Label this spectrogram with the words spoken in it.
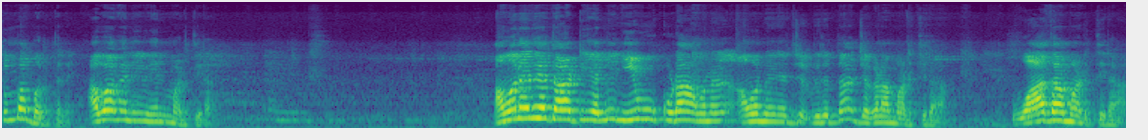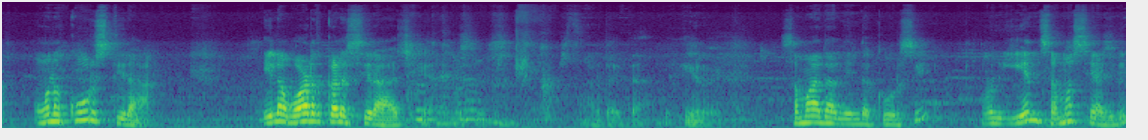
ತುಂಬ ಬರ್ತಾನೆ. ಆವಾಗ ನೀವೇನು ಮಾಡ್ತೀರಾ? ಅವನದೇ ದಾಟಿಯಲ್ಲಿ ನೀವು ಕೂಡ ಅವನ ಅವನ ವಿರುದ್ಧ ಜಗಳ ಮಾಡ್ತೀರಾ? ವಾದ ಮಾಡ್ತೀರಾ? ಅವನ ಕೂರಿಸ್ತೀರಾ? ಇಲ್ಲ ಓಡದ್ ಕಳಿಸ್ತೀರಾ ಆಚೆಗೆ? ಸಮಾಧಾನದಿಂದ ಕೂರಿಸಿ ಅವನಿಗೆ ಏನು ಸಮಸ್ಯೆ ಆಗಿದೆ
